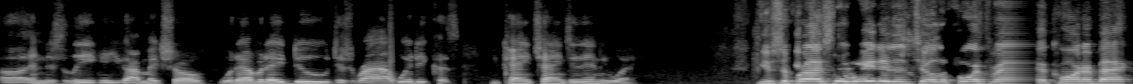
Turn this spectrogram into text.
uh, in this league, and you gotta make sure whatever they do, just ride with it because you can't change it anyway. You surprised they waited until the fourth round of cornerback?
